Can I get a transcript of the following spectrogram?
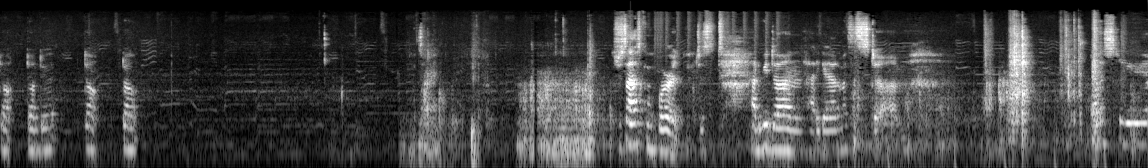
Don't, don't do it don't, don't. Sorry. Just asking for it. Just had to be done. Had to get out of my system. Honestly,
